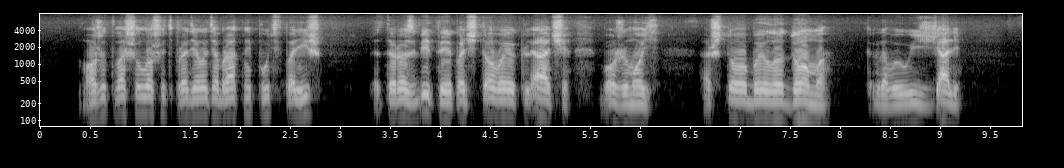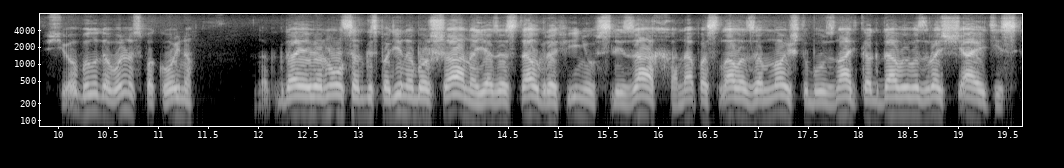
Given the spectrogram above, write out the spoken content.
— «может ваша лошадь проделать обратный путь в Париж? Это разбитая почтовая кляча. Боже мой, а что было дома, когда вы уезжали?» «Все было довольно спокойно». Но когда я вернулся от господина Бошана, я застал графиню в слезах. Она послала за мной, чтобы узнать, когда вы возвращаетесь.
